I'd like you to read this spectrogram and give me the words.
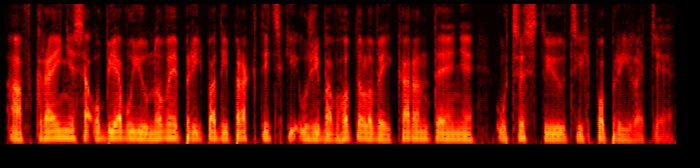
a v krajine sa objavujú nové prípady prakticky už iba v hotelovej karanténe u cestujúcich po prílete.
